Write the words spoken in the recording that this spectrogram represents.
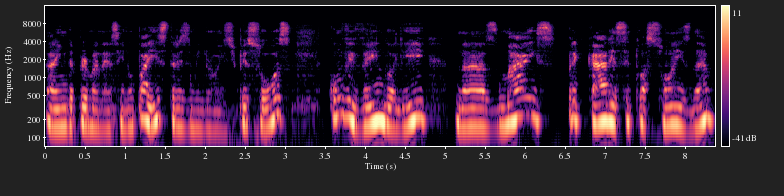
ainda permanecem no país, 13 milhões de pessoas convivendo ali nas mais precárias situações, né?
